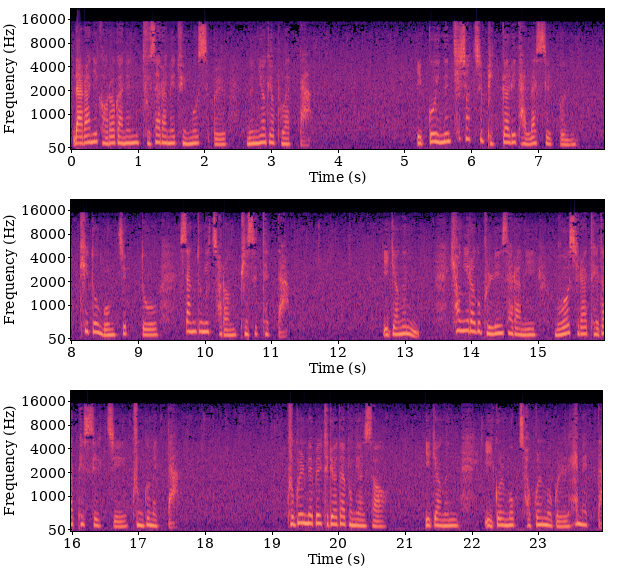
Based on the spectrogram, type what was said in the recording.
나란히 걸어가는 두 사람의 뒷모습을 눈여겨 보았다. 입고 있는 티셔츠 빛깔이 달랐을 뿐 키도 몸집도 쌍둥이처럼 비슷했다. 이경은 형이라고 불린 사람이 무엇이라 대답했을지 궁금했다. 구글맵을 들여다보면서 이경은 이 골목 저 골목을 헤맸다.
